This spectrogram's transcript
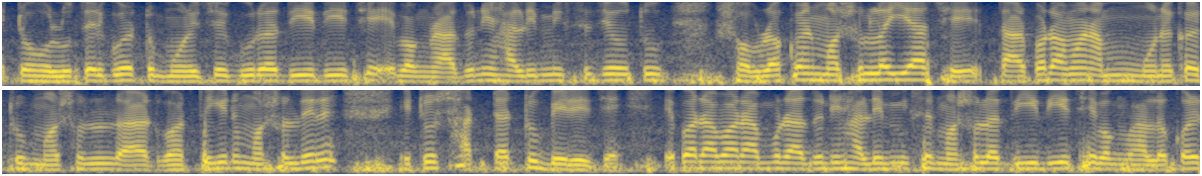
একটু হলুদের গুঁড়ো, একটু মরিচের গুঁড়ো দিয়ে দিয়েছে এবং রাঁধুনি হালিম মিক্সে যেহেতু সব রকমের মশলাই আছে, তারপর আমার আম্মু মনে করে একটু মশলা ঘর থেকে একটু মশলা দিলে একটু স্বাদটা একটু বেড়ে যায়। এবার আমার আম্মু রাঁধুনি হালিম মিক্সের মশলা দিয়ে দিয়েছে এবং ভালো করে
